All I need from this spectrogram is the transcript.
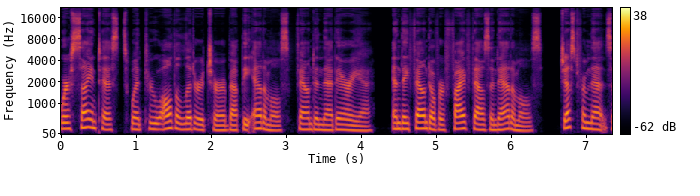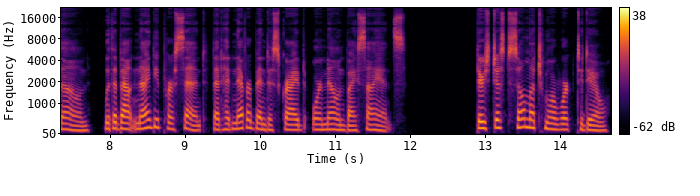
where scientists went through all the literature about the animals found in that area, and they found over 5,000 animals, just from that zone, with about 90% that had never been described or known by science. There's just so much more work to do.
